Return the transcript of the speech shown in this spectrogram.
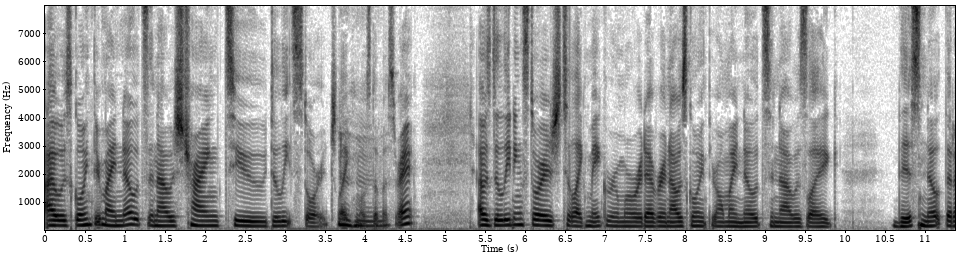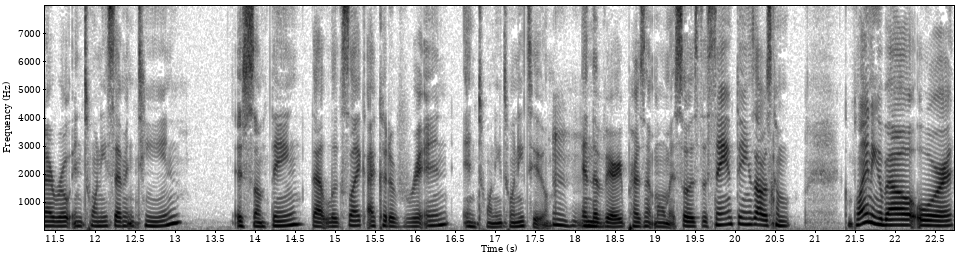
I was going through my notes and I was trying to delete storage, like most Mm-hmm. of us, right? I was deleting storage to like make room or whatever, and I was going through all my notes and I was like, this note that I wrote in 2017 is something that looks like I could have written in 2022 mm-hmm. in the very present moment. So it's the same things I was com- complaining about or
